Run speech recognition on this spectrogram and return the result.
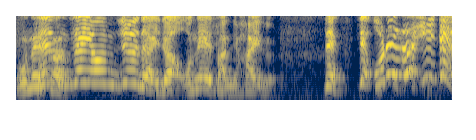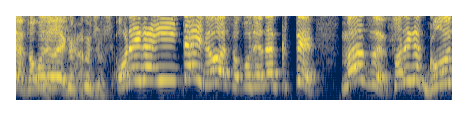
全然40代ではお姉さんに入る。で、で、俺が言いたいのはそこじゃないから。俺が言いたいのはそこじゃなくて、まず、それが50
